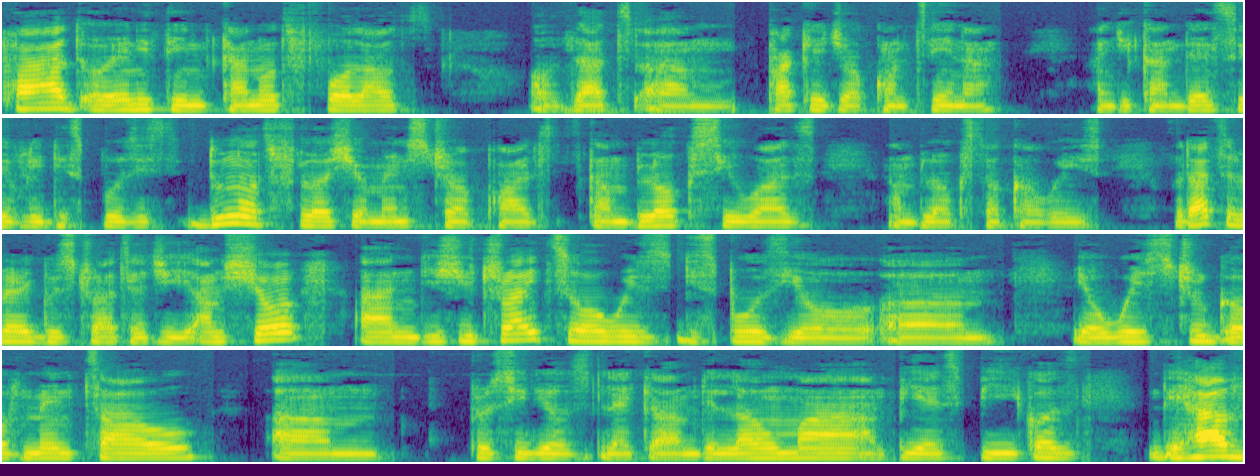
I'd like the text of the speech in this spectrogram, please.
pad or anything cannot fall out of that um, package or container and you can then safely dispose it. Do not flush your menstrual pads. It can block sewers and block soakaways. So that's a very good strategy. I'm sure, and you should try to always dispose your um your waste through governmental um procedures like um the LAWMA and PSP because they have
